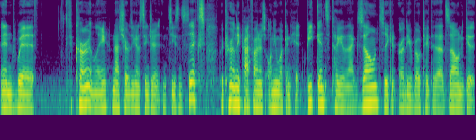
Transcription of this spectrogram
And with currently, not sure if they're going to change it in season six, but currently Pathfinder's only one can hit beacons to tell you the next zone, so you can early rotate to that zone, get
